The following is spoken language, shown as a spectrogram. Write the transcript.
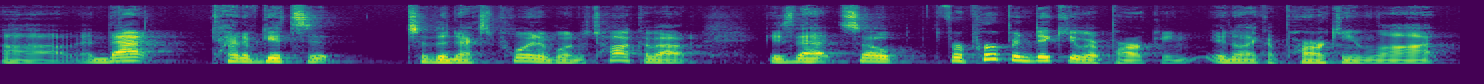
uh, and that kind of gets it to the next point I want to talk about. Is that so for perpendicular parking in like a parking lot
